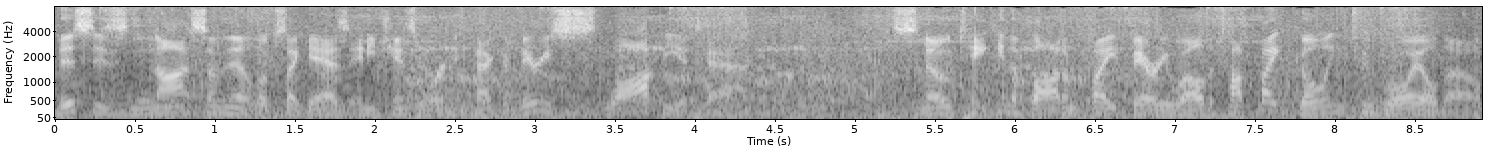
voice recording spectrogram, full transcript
This is not something that looks like it has any chance of working. In fact, a very sloppy attack. Snow taking the bottom fight very well. The top fight going to Royal, though.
